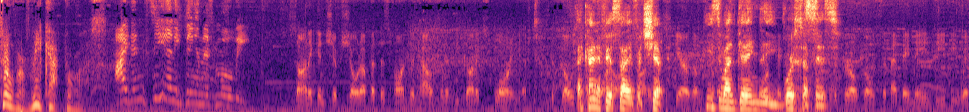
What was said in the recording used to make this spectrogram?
Silver, recap for us. I didn't see anything in this movie. Sonic and Chip showed up at this haunted house and have begun exploring it. The ghosts I kinda feel sorry for Chip. He's the one getting the worst of this. The girl ghost so that they may indeed be with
